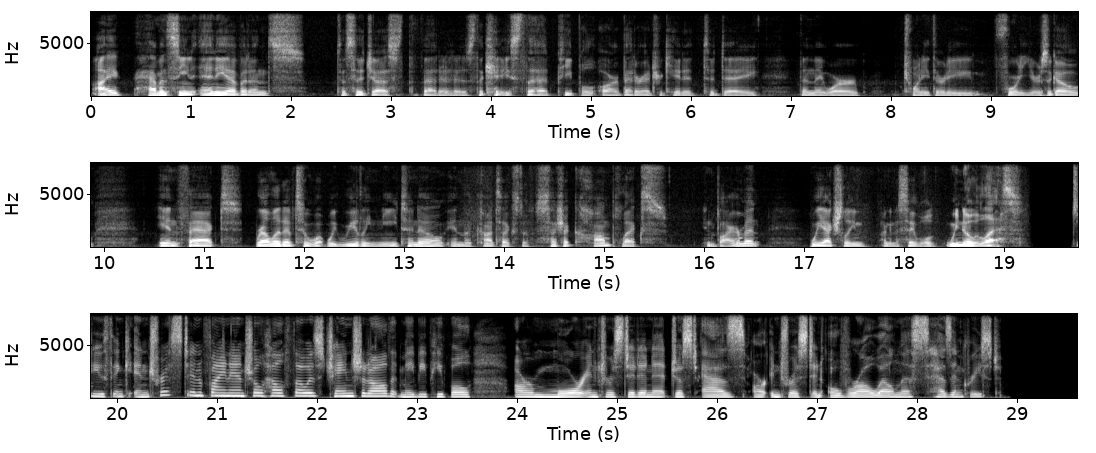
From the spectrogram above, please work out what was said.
I haven't seen any evidence to suggest that it is the case that people are better educated today than they were 20, 30, 40 years ago. In fact, relative to what we really need to know in the context of such a complex environment, we actually, I'm going to say, well, we know less. Do you think interest in financial health, though, has changed at all? That maybe people are more interested in it just as our interest in overall wellness has increased?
